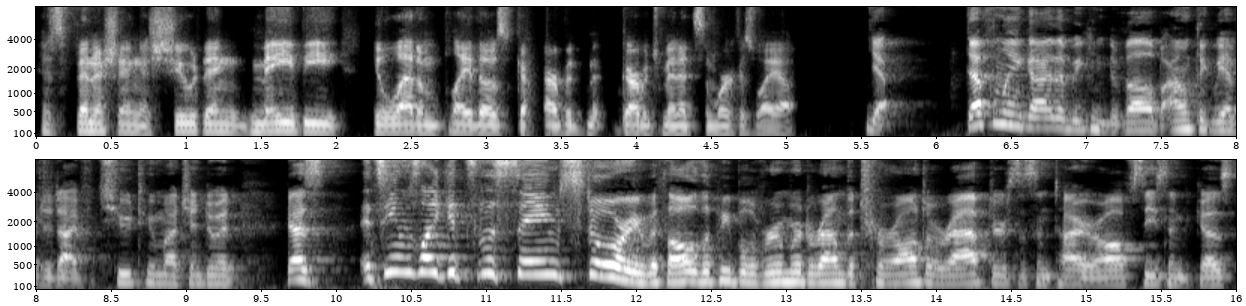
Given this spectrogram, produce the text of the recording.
his finishing, his shooting, maybe you let him play those garbage garbage minutes and work his way up. Yeah, definitely a guy that we can develop. I don't think we have to dive too too much into it. Guys, it seems like it's the same story with all the people rumored around the Toronto Raptors this entire offseason because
